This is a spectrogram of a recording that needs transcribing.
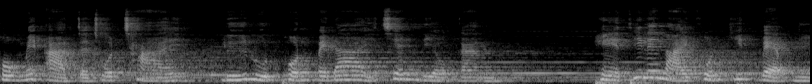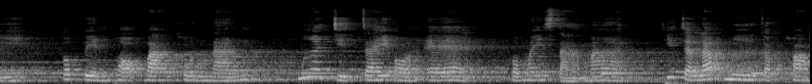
คงไม่อาจจะชดใช้ หรือหลุดพ้นไปได้เช่นเดียวกัน เหตุที่หลายๆคนคิดแบบนี้ ก็เป็นเพราะบางคนนั้น เมื่อจิตใจอ่อนแอ ก็ไม่สามารถที่จะรับมือกับความ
